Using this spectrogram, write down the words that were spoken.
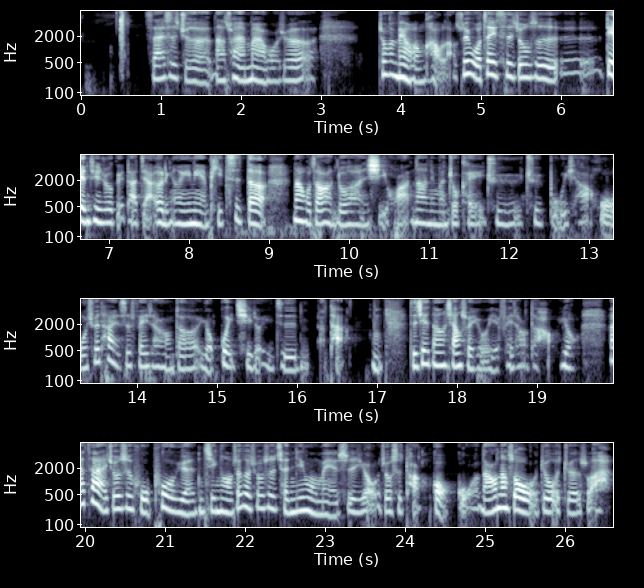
实在是觉得拿出来卖，我觉得。就会没有很好了，所以我这一次就是店庆，就给大家二零二一年批次的。那我知道很多人很喜欢，那你们就可以去去补一下货。我觉得它也是非常的有贵气的一支它，嗯，直接当香水油也非常的好用。那再来就是琥珀原精哦，这个就是曾经我们也是有就是团购过，然后那时候我就觉得说啊，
